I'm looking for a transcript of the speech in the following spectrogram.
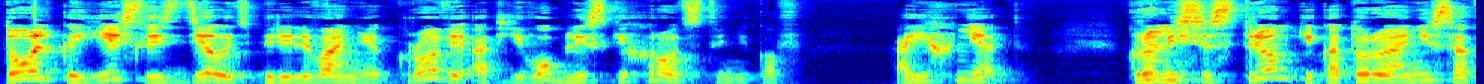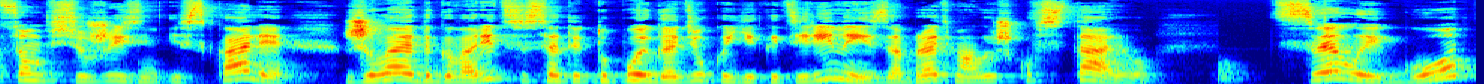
только если сделать переливание крови от его близких родственников, а их нет. Кроме сестренки, которую они с отцом всю жизнь искали, желая договориться с этой тупой гадюкой Екатериной и забрать малышку в стаю. Целый год,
